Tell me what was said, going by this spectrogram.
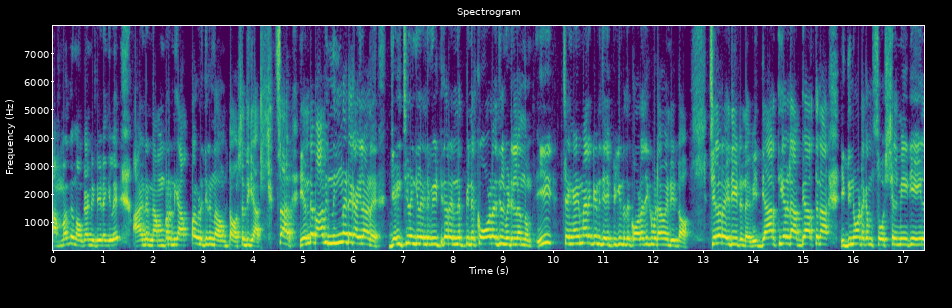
നമുക്ക് നോക്കാൻ കിട്ടിയില്ലെങ്കിൽ അതിന്റെ നമ്പർ ഉണ്ടെങ്കിൽ അപ്പ വിളിച്ചിട്ടുണ്ടാവും കേട്ടോ ശ്രദ്ധിക്കുക സാർ എന്റെ ഭാവി നിങ്ങളുടെ കയ്യിലാണ്. ജയിച്ചില്ലെങ്കിൽ എന്റെ വീട്ടുകാർ എന്നെ പിന്നെ കോളേജിൽ വിടില്ലെന്നും. ഈ ചെങ്ങായിമാരൊക്കെയാണ് ജയിപ്പിക്കേണ്ടത് കോളേജിൽ വിടാൻ വേണ്ടിയിട്ടോ ചിലർ എഴുതിയിട്ടുണ്ട് വിദ്യാർത്ഥികളുടെ അഭ്യർത്ഥന ഇതിനോടകം സോഷ്യൽ മീഡിയയിൽ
